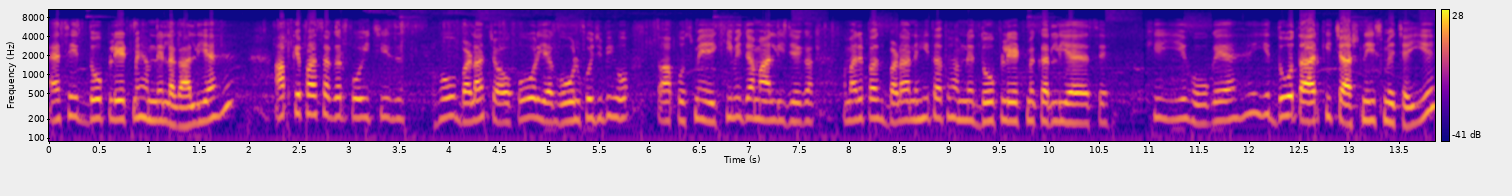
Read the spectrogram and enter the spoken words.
ऐसे ही दो प्लेट में हमने लगा लिया है। आपके पास अगर कोई चीज़ हो, बड़ा चौकोर या गोल कुछ भी हो तो आप उसमें एक ही में जमा लीजिएगा। हमारे पास बड़ा नहीं था तो हमने दो प्लेट में कर लिया है ऐसे। कि ये हो गया है। ये दो तार की चाशनी इसमें चाहिए।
